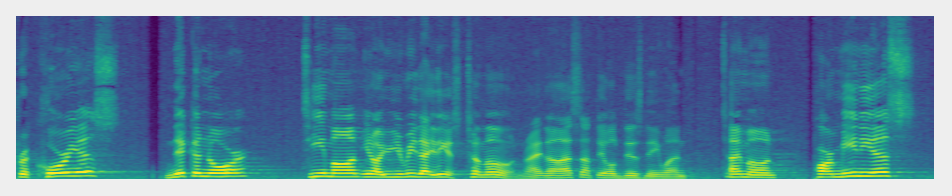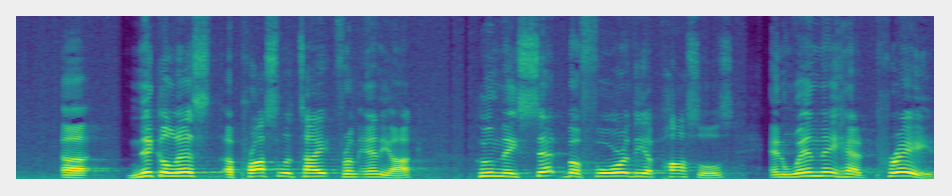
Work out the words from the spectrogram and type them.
Prochorus, Nicanor, Timon. You know, you read that, you think it's Timon, right? No, that's not the old Disney one. Timon, Parmenius, uh, Nicholas, a proselyte from Antioch, whom they set before the apostles, And when they had prayed,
